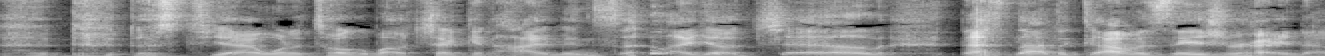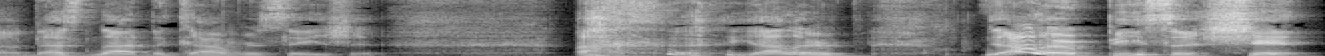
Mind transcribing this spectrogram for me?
does Ti want to talk about checking hymens? like, yo, chill. That's not the conversation right now. That's not the conversation. y'all are y'all are a piece of shit.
